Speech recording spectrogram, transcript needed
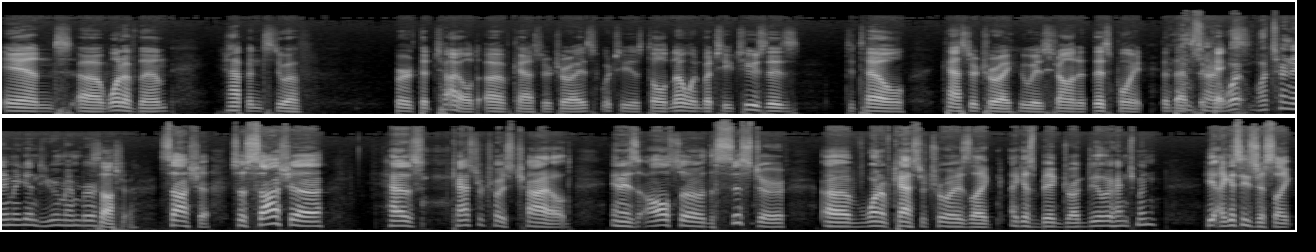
and uh, one of them happens to have birthed the child of Castor Troy's, which she has told no one, but she chooses to tell Castor Troy, who is Sean at this point, that that's I'm sorry, the case. what what's her name again? Do you remember? Sasha. Sasha. So Sasha has Castor Troy's child and is also the sister of one of Castor Troy's like I guess big drug dealer henchmen. He I guess he's just like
